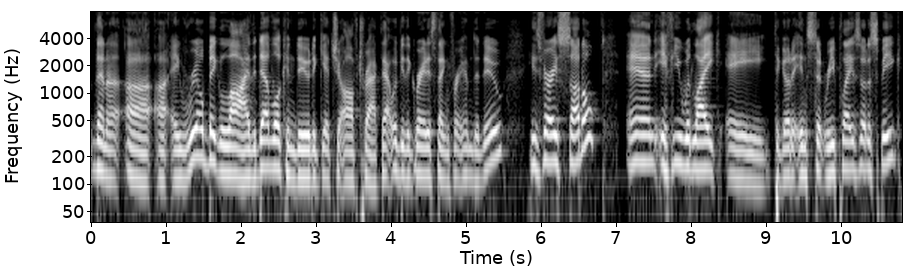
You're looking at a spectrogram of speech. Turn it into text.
than a, a a real big lie the devil can do to get you off track. That would be the greatest thing for him to do. He's very subtle, and if you would like a to go to instant replay, so to speak,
